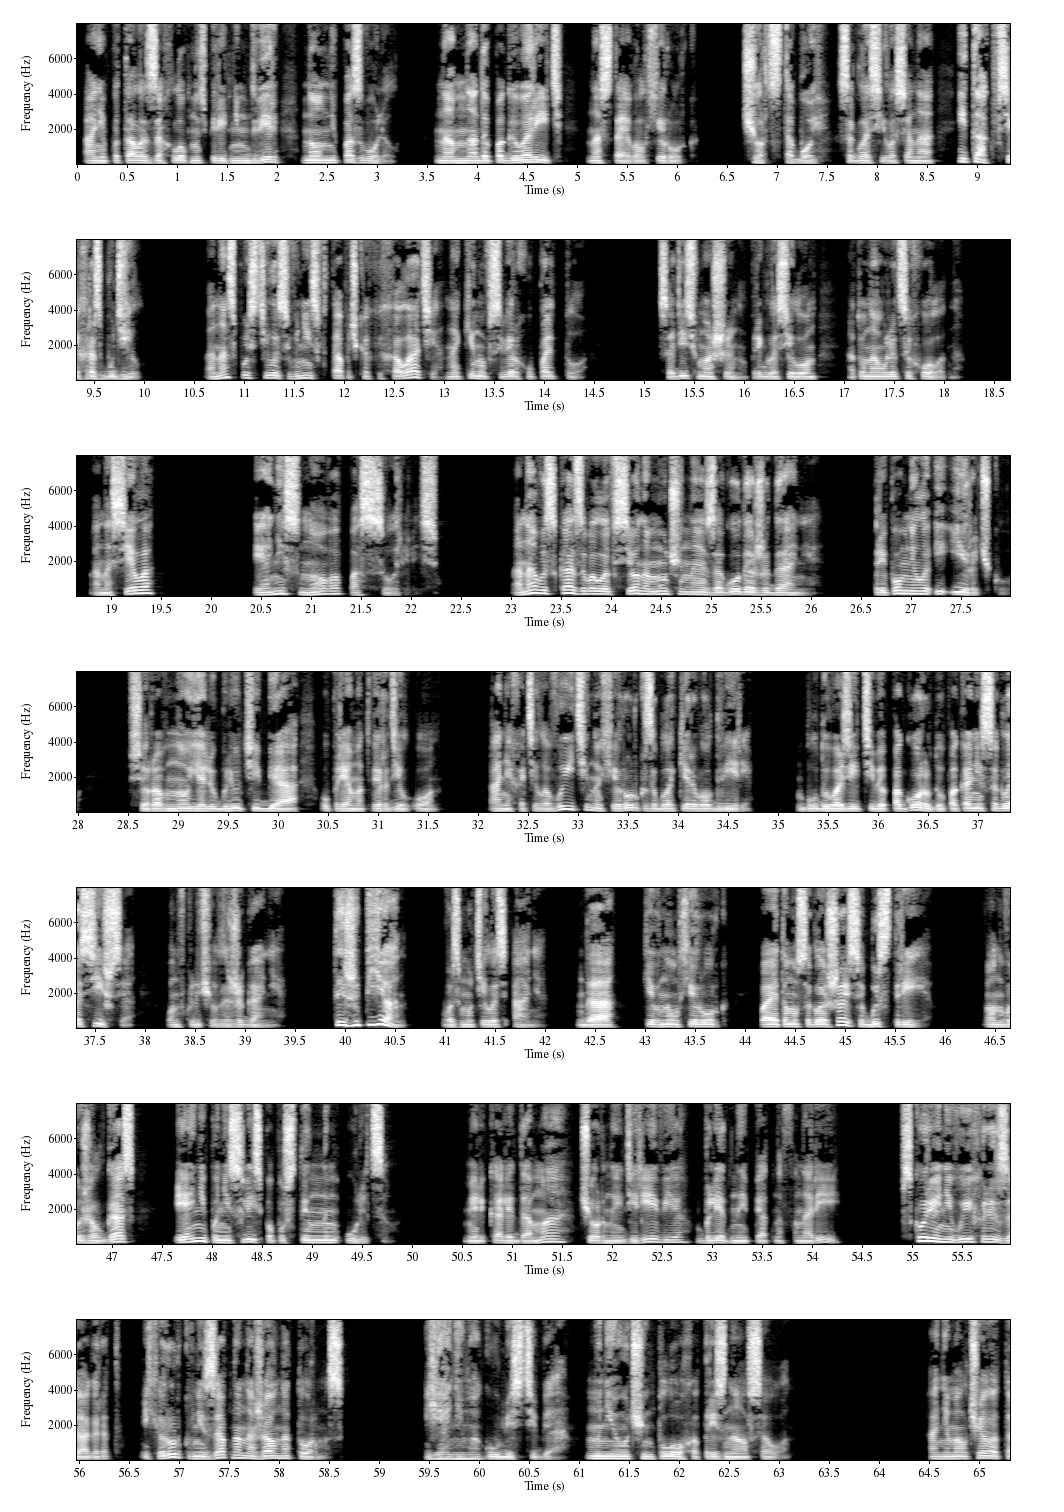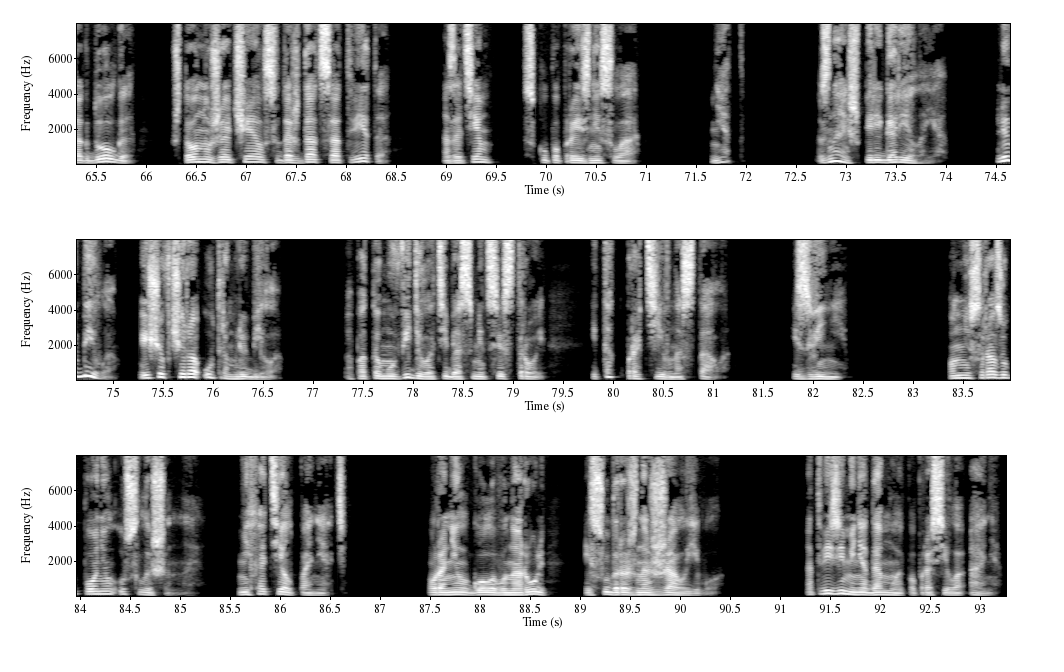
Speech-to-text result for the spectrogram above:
Аня пыталась захлопнуть перед ним дверь, но он не позволил. «Нам надо поговорить», — настаивал хирург. «Черт с тобой», — согласилась она, — «и так всех разбудил». Она спустилась вниз в тапочках и халате, накинув сверху пальто. «Садись в машину», — пригласил он, — «а то на улице холодно». Она села, и они снова поссорились. Она высказывала все намученное за годы ожидания. Припомнила и Ирочку. «Все равно я люблю тебя», — упрямо твердил он. Аня хотела выйти, но хирург заблокировал двери. «Буду возить тебя по городу, пока не согласишься», — он включил зажигание. «Ты же пьян!» — возмутилась Аня. «Да», — кивнул хирург, — «поэтому соглашайся быстрее». Он выжал газ, и они понеслись по пустынным улицам. Мелькали дома, черные деревья, бледные пятна фонарей. Вскоре они выехали за город, и хирург внезапно нажал на тормоз. «Я не могу без тебя. Мне очень плохо», — признался он. Аня молчала так долго, что он уже отчаялся дождаться ответа, а затем скупо произнесла. «Нет. Знаешь, перегорела я. Любила, еще вчера утром любила. А потом увидела тебя с медсестрой, и так противно стало. Извини». Он не сразу понял услышанное, не хотел понять. Уронил голову на руль и судорожно сжал его. «Отвези меня домой», — попросила Аня.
